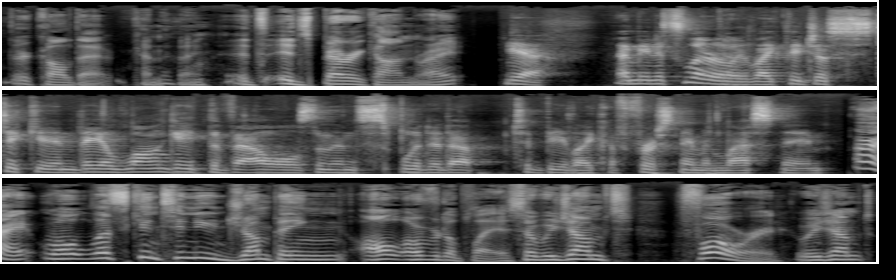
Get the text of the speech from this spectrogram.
they're called that kind of thing. It's it's Barry Khan, right? Yeah. I mean, it's literally like they just stick in, they elongate the vowels and then split it up to be like a first name and last name. All right, well, let's continue jumping all over the place. So we jumped forward, we jumped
